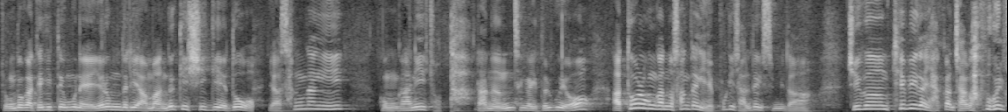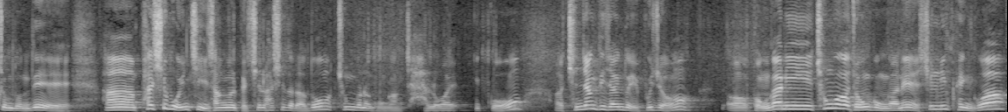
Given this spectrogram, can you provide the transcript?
정도가 되기 때문에 여러분들이 아마 느끼시기에도 야, 상당히 공간이 좋다라는 생각이 들고요. 아트월 공간도 상당히 예쁘게 잘 되어 있습니다. 지금 TV가 약간 작아 보일 정도인데 한 85인치 이상을 배치를 하시더라도 충분한 공간 잘 나와 있고 어, 친장 디자인도 예쁘죠. 어, 공간이 청구가 좋은 공간에 실링팬과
